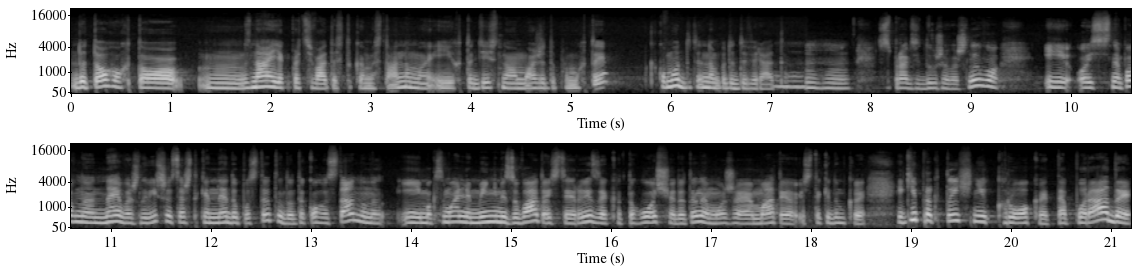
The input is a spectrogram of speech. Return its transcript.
до того, хто знає, як працювати з такими станами і хто дійсно може допомогти, кому дитина буде довіряти. Угу. Це справді дуже важливо. І ось, напевно, найважливіше все ж таки не допустити до такого стану і максимально мінімізувати ось цей ризик того, що дитина може мати ось такі думки. Які практичні кроки та поради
